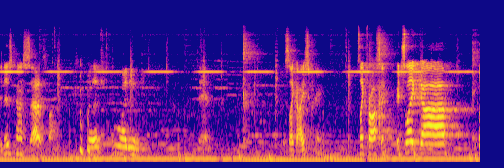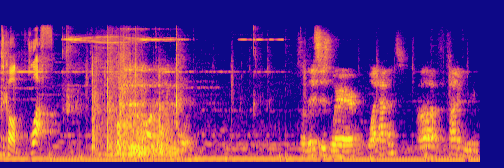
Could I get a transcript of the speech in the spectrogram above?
It is kind of satisfying. No, that's cool. I do. Damn. It's like ice cream. It's like frosting. It's like, uh, what's it called? Fluff. So this is where what happens? Uh, photography room.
